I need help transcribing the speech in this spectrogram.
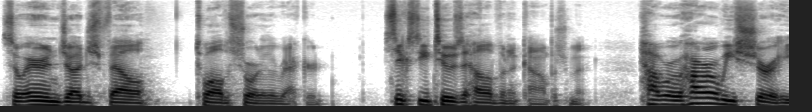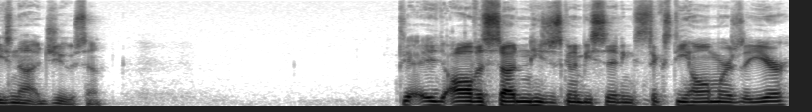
So Aaron Judge fell 12 short of the record. 62 is a hell of an accomplishment. How are, how are we sure he's not juicing? all of a sudden he's just going to be sitting 60 homers a year.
